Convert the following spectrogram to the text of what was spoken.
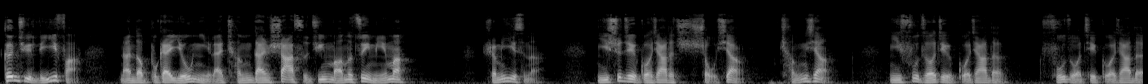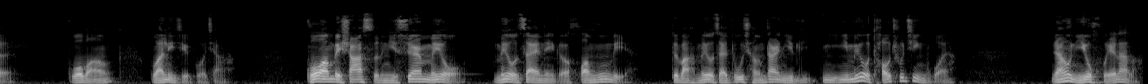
根据礼法，难道不该由你来承担杀死君王的罪名吗？什么意思呢？你是这个国家的首相、丞相，你负责这个国家的辅佐这个国家的国王，管理这个国家。国王被杀死了，你虽然没有没有在那个皇宫里，对吧？没有在都城，但是你你你没有逃出晋国呀。然后你又回来了，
